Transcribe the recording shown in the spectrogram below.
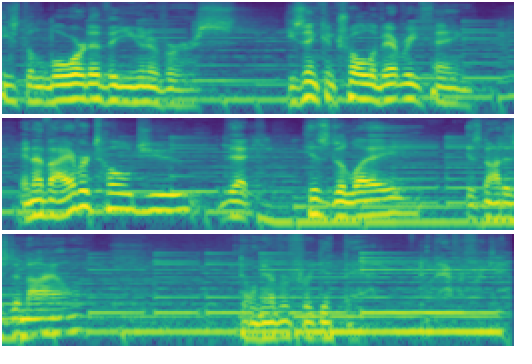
He's the Lord of the universe. He's in control of everything. And have I ever told you that his delay is not his denial? Don't ever forget that. Don't ever forget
